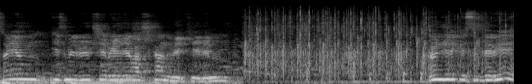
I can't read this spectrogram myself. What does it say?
Sayın İzmir Büyükşehir Belediye Başkan Vekilim, öncelikle sizleri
